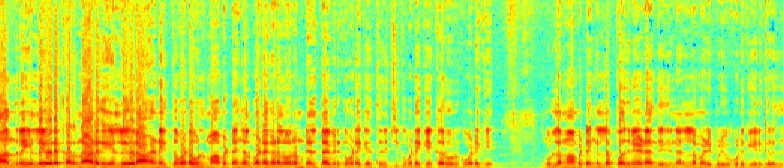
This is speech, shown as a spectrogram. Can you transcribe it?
ஆந்திர எல்லையோர கர்நாடக எல்லையோர அனைத்து வட உள் மாவட்டங்கள் வட கடலோரம் டெல்டாவிற்கு வடக்கே திருச்சிக்கு வடக்கே கரூருக்கு வடக்கே உள்ள மாவட்டங்களில் பதினேழாம் தேதி நல்ல மழைப்பொழிவு கொடுக்க இருக்கிறது.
